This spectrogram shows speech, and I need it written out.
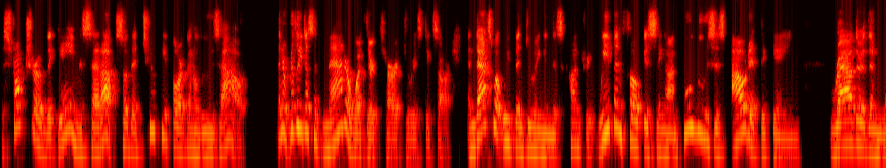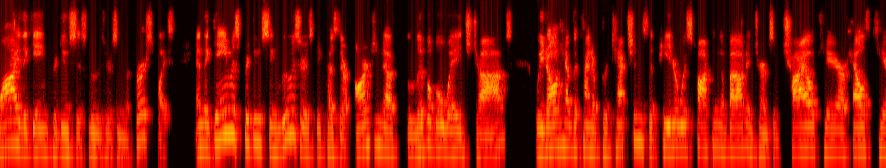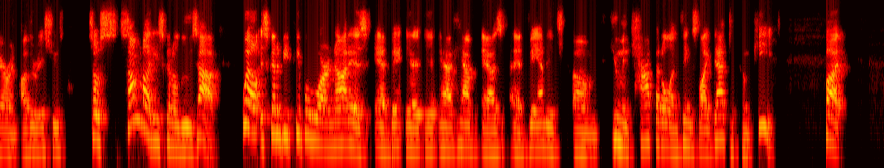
the structure of the game is set up so that two people are going to lose out, then it really doesn't matter what their characteristics are. And that's what we've been doing in this country. We've been focusing on who loses out at the game rather than why the game produces losers in the first place. And the game is producing losers because there aren't enough livable wage jobs. We don't have the kind of protections that Peter was talking about in terms of childcare, health care, and other issues. So somebody's going to lose out. Well, it's going to be people who are not as adva- eh, eh, eh, have as advantaged um, human capital and things like that to compete. But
